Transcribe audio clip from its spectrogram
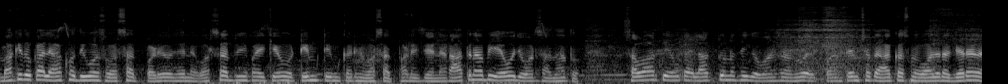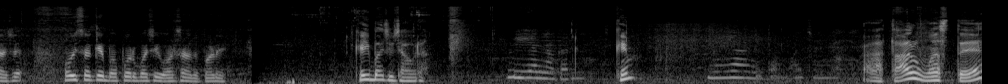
બાકી તો કાલે આખો દિવસ વરસાદ પડ્યો છે ને વરસાદ બી ભાઈ કેવો ટીમ ટીમ કરીને વરસાદ પડે છે અને રાતના બી એવો જ વરસાદ હતો. સવારથી એવું કાંઈ લાગતું નથી કે વરસાદ હોય પણ તેમ છતાં આકાશમાં વાદળા ઘેરાયેલા છે. હોઈ શકે બપોર પછી વરસાદ પડે. કઈ બાજુ જાવરા કેમ? આ તારું મસ્ત હે.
